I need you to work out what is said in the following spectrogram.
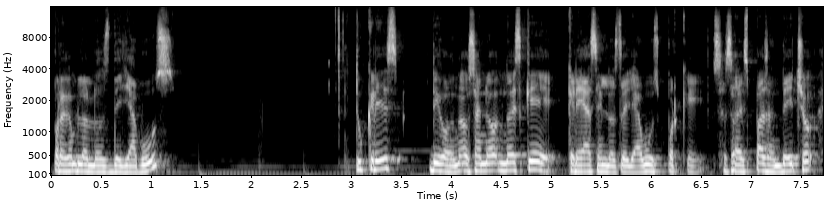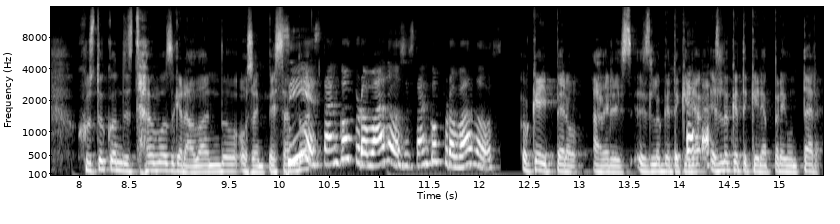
por ejemplo, los de vus. ¿Tú crees Digo, no, o sea, no, no es que creas en los déjà vus, porque, o sea, sabes, pasan. De hecho, justo cuando estábamos grabando, o sea, empezando. Sí, están comprobados, están comprobados. Ok, pero a ver, es, lo, que te quería, es lo que te quería preguntar.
